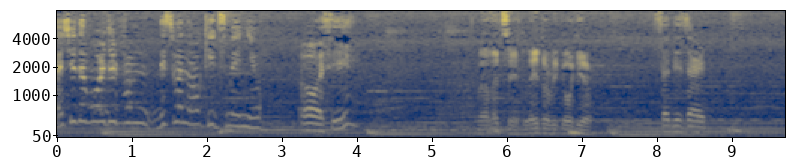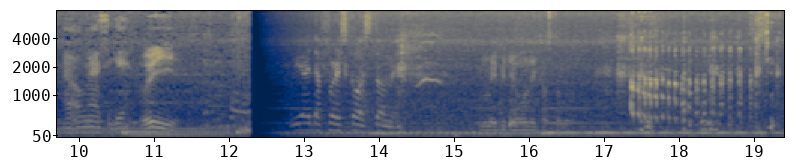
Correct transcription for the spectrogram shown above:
I should have ordered from this one, oh, kids menu. Oh, see? Well, let's see. Later we go here. Sa dessert. Oo nga, sige. Uy, We are the first customer. maybe the only customer.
